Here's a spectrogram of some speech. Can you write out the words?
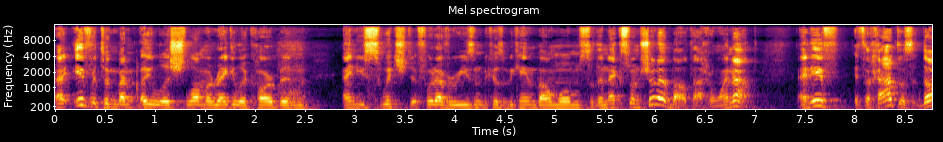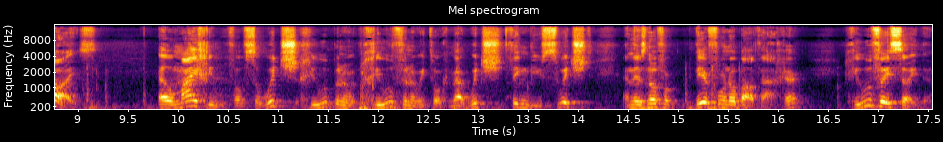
uh, if we're talking about an oila shlom, a regular carbon, and you switched it for whatever reason because it became balmum, so the next one should have bal ta'achir. Why not? And if it's a chatas, it dies. El mai chiluf. So which chilufin are we talking about? Which thing you switched and there's no therefore no bal ta'achir? Chilufei.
